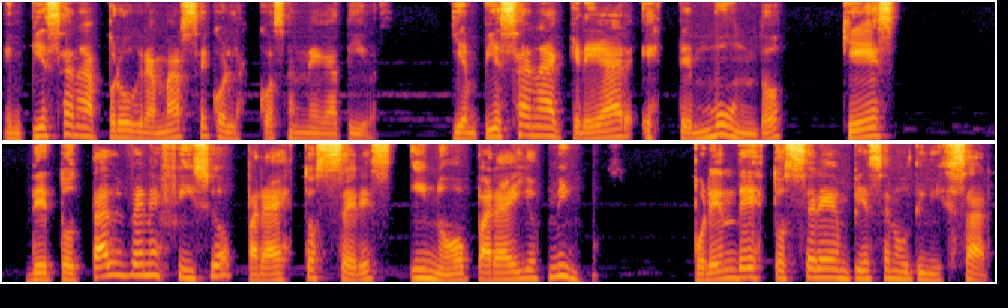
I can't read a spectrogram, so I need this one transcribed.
empiezan a programarse con las cosas negativas y empiezan a crear este mundo que es de total beneficio para estos seres y no para ellos mismos. Por ende, estos seres empiezan a utilizar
